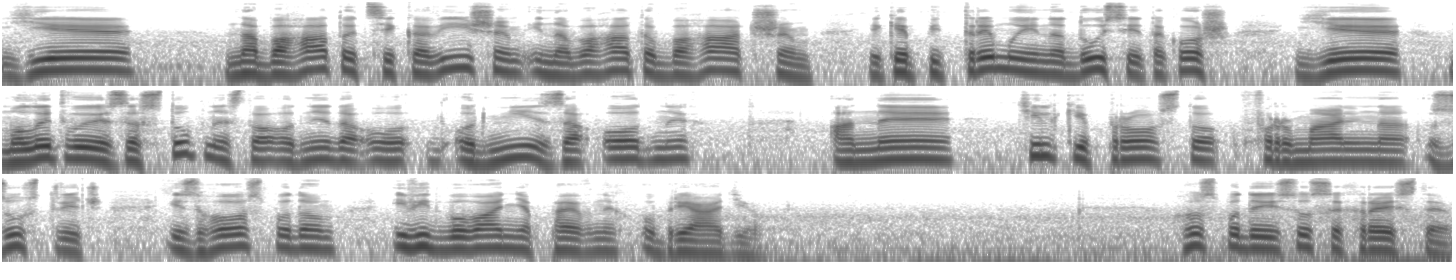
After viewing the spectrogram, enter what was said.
є набагато цікавішим і набагато багатшим, яке підтримує на дусі, також є молитвою заступництва одні за одних, а не тільки просто формальна зустріч із Господом і відбування певних обрядів. Господи Ісусе Христе,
